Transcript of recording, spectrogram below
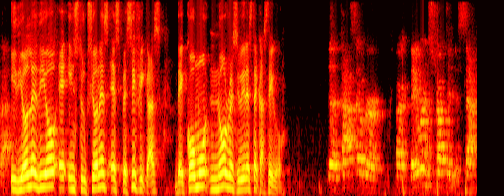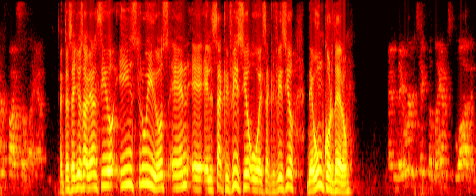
wrath. Y Dios le dio eh, instrucciones específicas de cómo no recibir este castigo. The Passover, or they were instructed to sacrifice a lamb Entonces ellos habían sido instruidos en eh, el sacrificio o el sacrificio de un cordero. and they were to take the lamb's blood and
